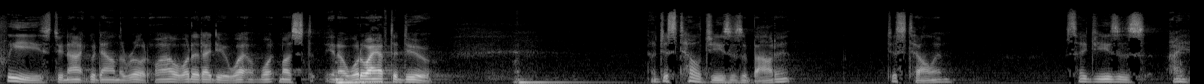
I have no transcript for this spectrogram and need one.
please do not go down the road. Well, what did I do? What, what must, you know, what do I have to do? Now just tell Jesus about it. Just tell him. Say, Jesus, I,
